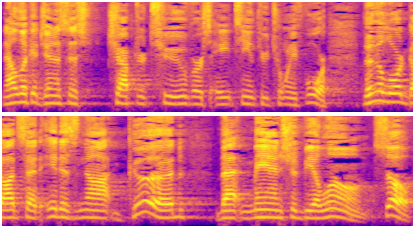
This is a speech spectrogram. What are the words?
Now look at Genesis chapter 2, verse 18 through 24. Then the Lord God said, It is not good that man should be alone. So,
